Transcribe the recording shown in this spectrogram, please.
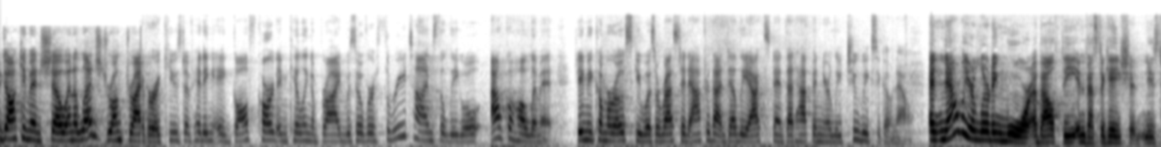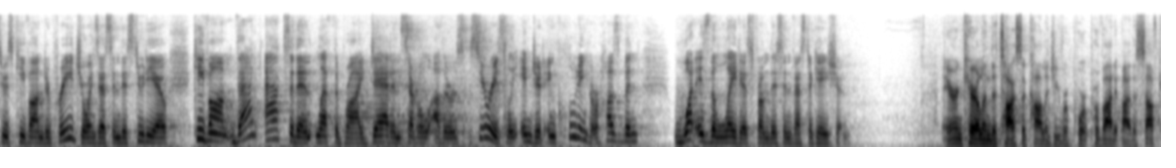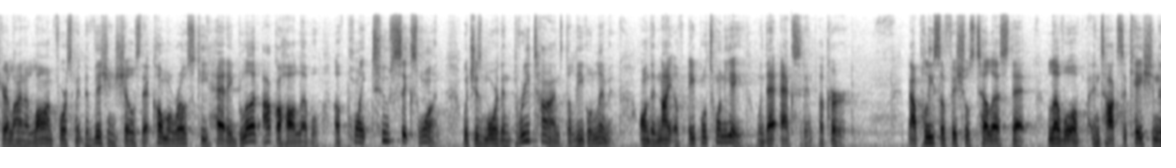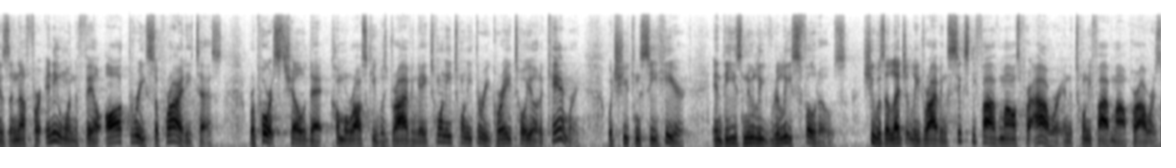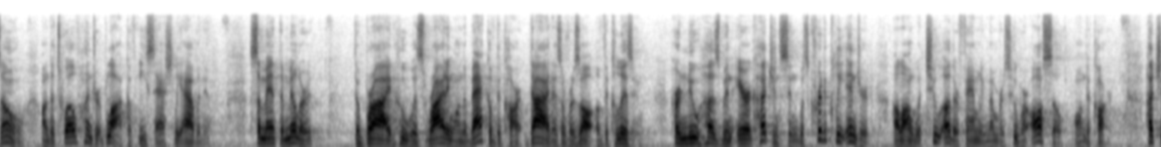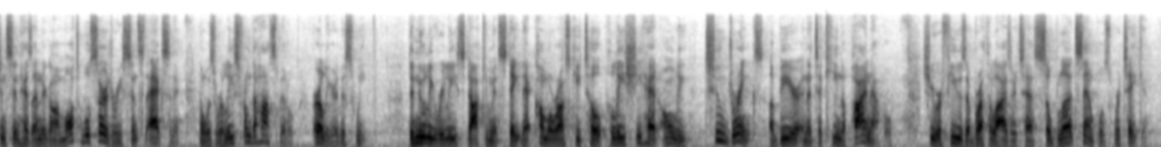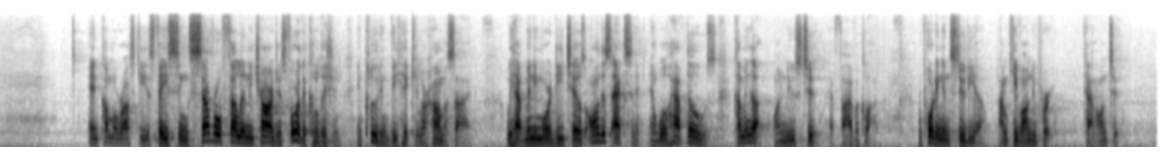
Documents show an alleged drunk driver accused of hitting a golf cart and killing a bride was over three times the legal alcohol limit. Jamie Komorowski was arrested after that deadly accident that happened nearly two weeks ago now. And now we are learning more about the investigation. News 2's Kevon Dupree joins us in this studio. Kevon, that accident left the bride dead and several others seriously injured, including her husband. What is the latest from this investigation? Aaron Carolyn, the toxicology report provided by the South Carolina Law Enforcement Division shows that Komorowski had a blood alcohol level of 0.261, which is more than three times the legal limit on the night of April 28th when that accident occurred. Now, police officials tell us that level of intoxication is enough for anyone to fail all three sobriety tests. Reports show that Komorowski was driving a 2023 gray Toyota Camry, which you can see here in these newly released photos. She was allegedly driving 65 miles per hour in a 25 mile per hour zone on the 1200 block of East Ashley Avenue. Samantha Miller, the bride who was riding on the back of the cart, died as a result of the collision. Her new husband, Aric Hutchinson, was critically injured along with two other family members who were also on the cart. Hutchinson has undergone multiple surgeries since the accident and was released from the hospital earlier this week. The newly released documents state that Komorowski told police she had only two drinks, a beer and a tequila pineapple. She refused a breathalyzer test, so blood samples were taken. And Komorowski is facing several felony charges for the collision, including vehicular homicide. We have many more details on this accident, and we'll have those coming up on News 2 at 5 o'clock. Reporting in studio, I'm Kevon Dupree. Count on 2.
